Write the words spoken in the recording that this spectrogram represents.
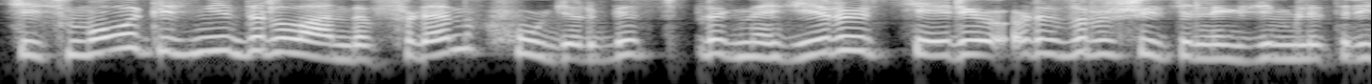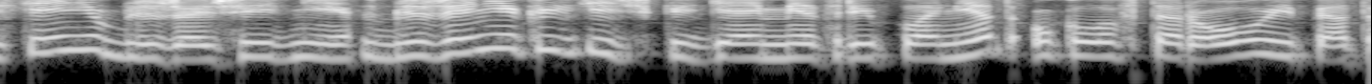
Сейсмолог из Нидерландов Фрэнк Хугербиц прогнозирует серию разрушительных землетрясений в ближайшие дни. Сближение критической геометрии планет около 2 и 5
